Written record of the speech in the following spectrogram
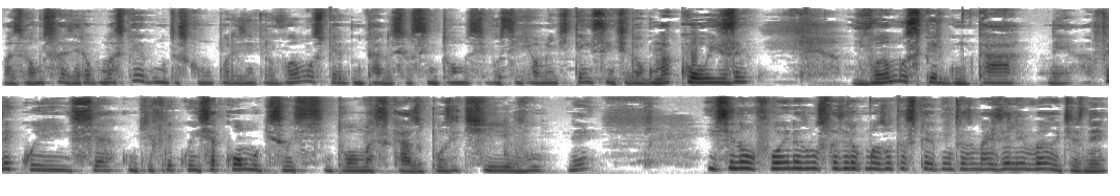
Mas vamos fazer algumas perguntas, como por exemplo, vamos perguntar dos seus sintomas se você realmente tem sentido alguma coisa. Vamos perguntar né, a frequência, com que frequência, como que são esses sintomas, caso positivo, né? E se não foi, nós vamos fazer algumas outras perguntas mais relevantes, né?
